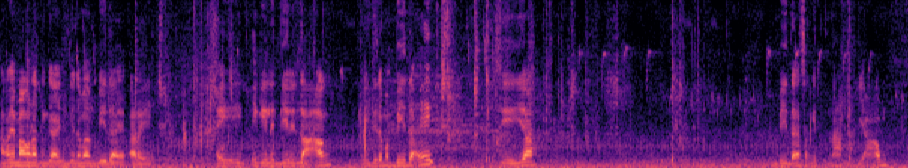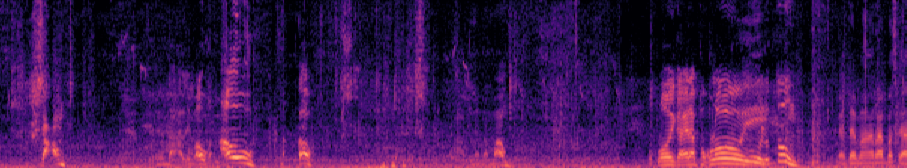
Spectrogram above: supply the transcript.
Ang kalimango natin guys, hindi naman bida eh, aray. Ay, igilid-gilid lang. Hindi naman bida eh. Siya. Bida sa gitna. Yum. Yum. Dali mo. Au! Nakaw. Dali na naman. Pukloy, kaya na pukloy. Oh, lutong. Kaya tayo mga rabas, ka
